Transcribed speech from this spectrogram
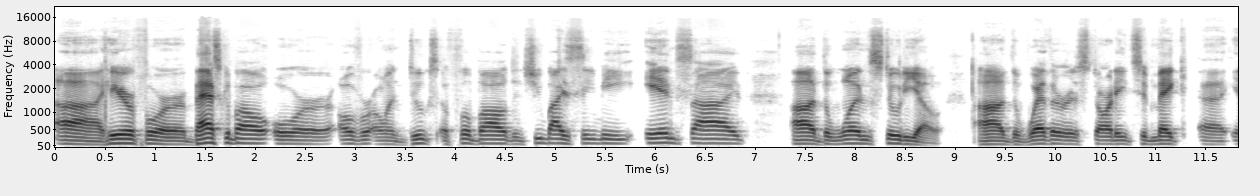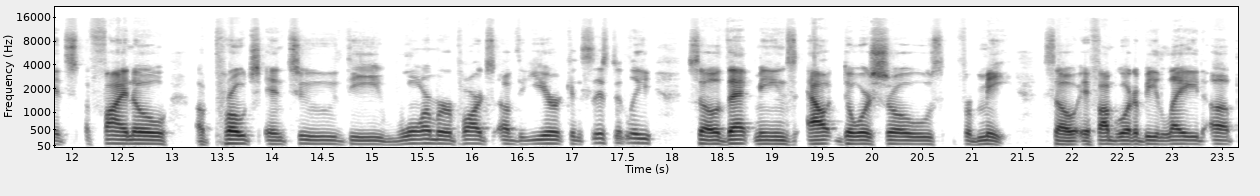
uh, here for basketball or over on Dukes of Football that you might see me inside uh, the one studio. Uh, the weather is starting to make uh, its final approach into the warmer parts of the year consistently. So that means outdoor shows for me. So if I'm going to be laid up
